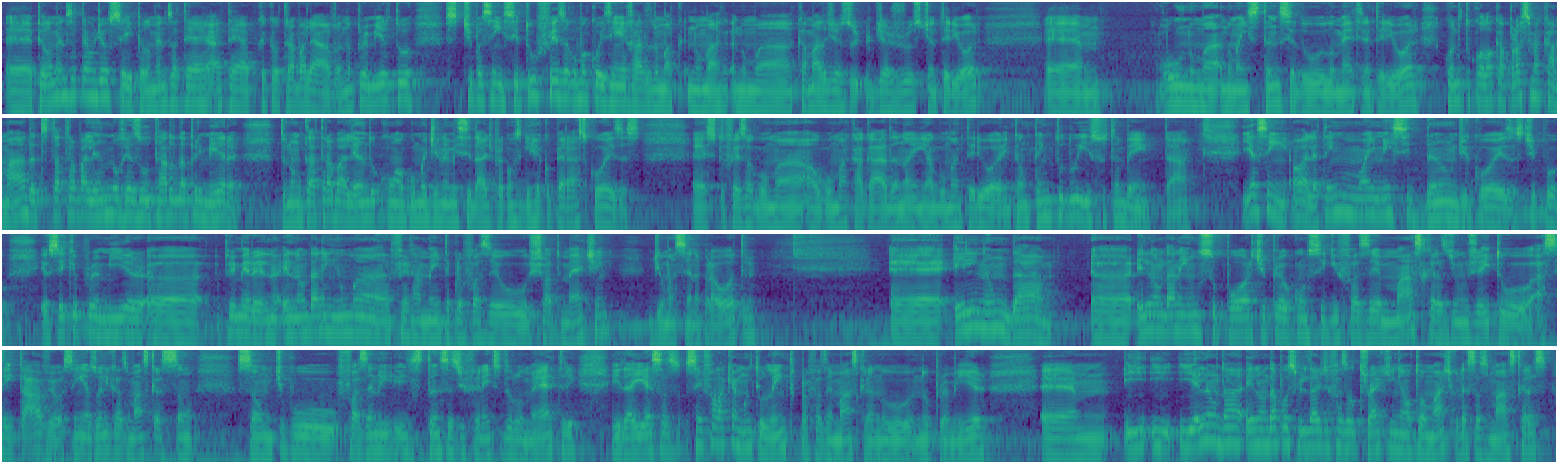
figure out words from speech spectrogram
É, pelo menos até onde eu sei, pelo menos até, até a época que eu trabalhava. No Premiere, tu, tipo assim, se tu fez alguma coisinha errada numa, numa, numa camada de, de ajuste anterior, é, ou numa, numa instância do Lumetri anterior, quando tu coloca a próxima camada, tu está trabalhando no resultado da primeira. Tu não está trabalhando com alguma dinamicidade para conseguir recuperar as coisas. É, se tu fez alguma, alguma cagada na, em alguma anterior. Então tem tudo isso também, tá? E assim, olha, tem uma imensidão de coisas. Tipo, eu sei que o Premiere... Uh, primeiro, ele não, ele não dá nenhuma ferramenta para fazer o shot matching de uma cena para outra. É, ele não dá Uh, ele não dá nenhum suporte para eu conseguir fazer máscaras de um jeito aceitável. Assim, as únicas máscaras são, são tipo fazendo instâncias diferentes do Lumetri. E daí essas. Sem falar que é muito lento para fazer máscara no, no Premiere. É, e, e, e, ele, não dá, ele não dá a possibilidade de fazer o tracking automático dessas máscaras.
